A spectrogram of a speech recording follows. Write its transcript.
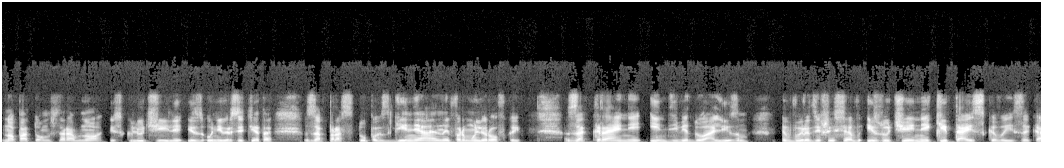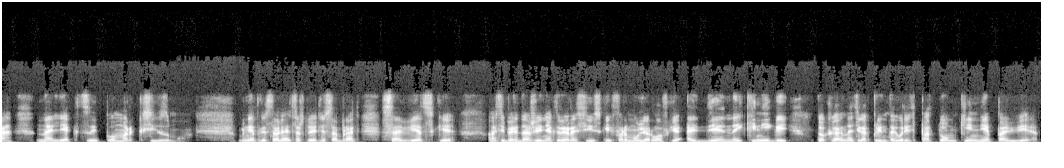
но потом все равно исключили из университета за проступок с гениальной формулировкой. За крайний индивидуализм выразившийся в изучении китайского языка на лекции по марксизму. Мне представляется, что если собрать советские, а теперь даже и некоторые российские формулировки отдельной книгой, то, как, знаете, как принято говорить, потомки не поверят.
